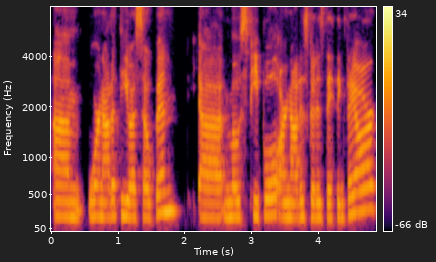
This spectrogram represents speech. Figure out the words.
um, we're not at the us open uh, most people are not as good as they think they are,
